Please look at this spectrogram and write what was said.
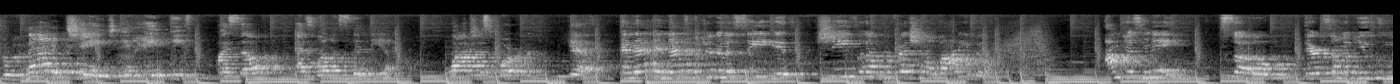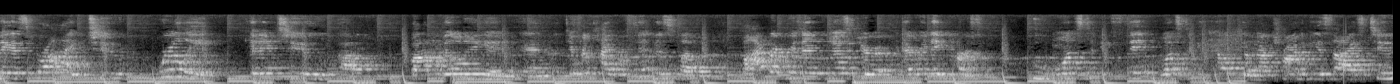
Dramatic change in eight weeks. Myself, as well as Cynthia. Watch us work. Yeah, and that and that's what you're gonna see is she's a professional bodybuilder. I'm just me. So there are some of you who may ascribe to really get into uh, bodybuilding and, and a different type of fitness level. But I represent just your everyday person who wants to be fit, wants to be healthy. I'm not trying to be a size two.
